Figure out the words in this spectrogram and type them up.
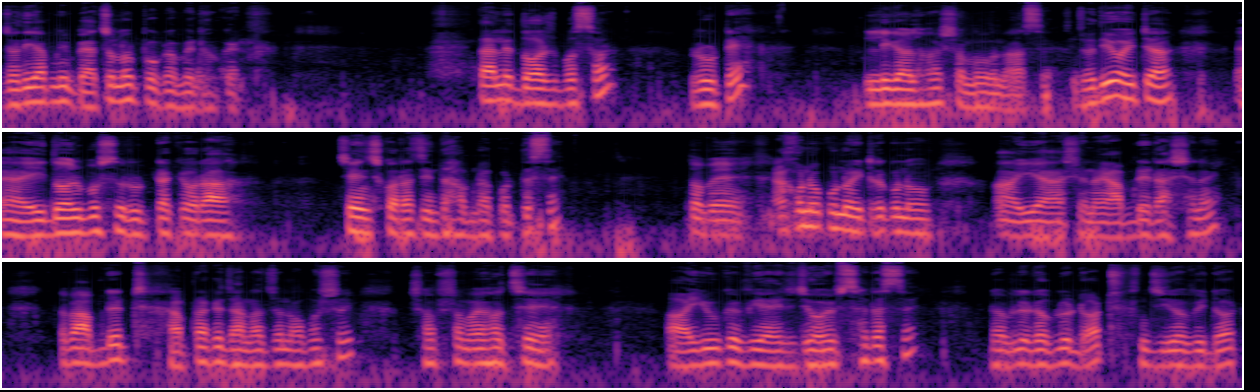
যদি আপনি ব্যাচেলর প্রোগ্রামে ঢোকেন, তাহলে দশ বছর রুটে লিগাল হওয়ার সম্ভাবনা আছে। যদিও এটা এই দশ বছর রুটটাকে ওরা চেঞ্জ করার চিন্তা ভাবনা করতেছে। তবে এখনও কোনো এটার কোনো ইয়ে আসে নাই আপডেট আসে নাই। তবে আপডেট আপনাকে জানার জন্য অবশ্যই সবসময় হচ্ছে ইউকে ভিআইয়ের যে ওয়েবসাইট আছে W W dot G O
